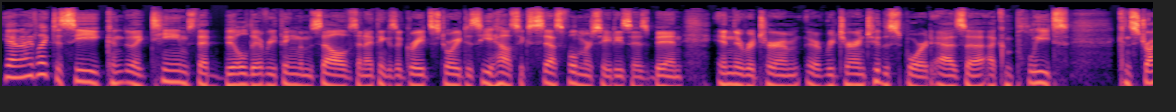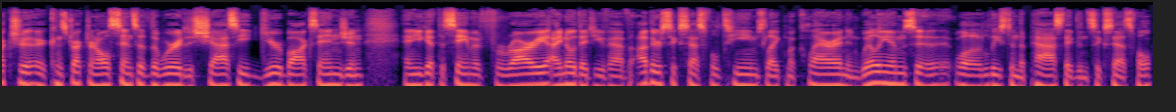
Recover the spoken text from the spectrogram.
Yeah, and I'd like to see like teams that build everything themselves, and I think it's a great story to see how successful Mercedes has been in their return uh, return to the sport as a, a complete constructor, uh, constructor in all sense of the word, is chassis, gearbox, engine, and you get the same at Ferrari. I know that you have other successful teams like McLaren and Williams. Uh, well, at least in the past, they've been successful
